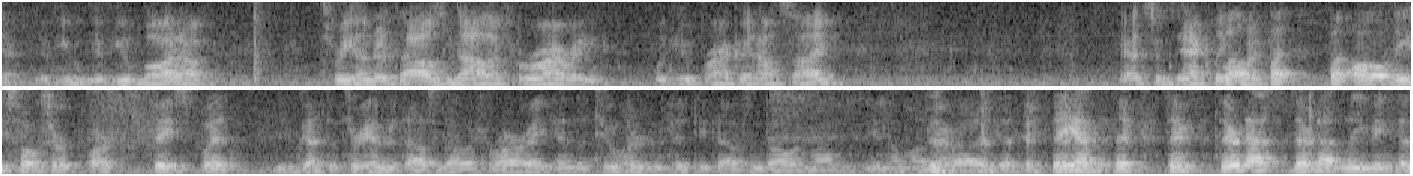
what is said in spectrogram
Yeah, if you, if you bought a three hundred thousand dollar Ferrari, would you park it outside? That's exactly well, what, but, but although these folks are, are faced with, you've got the three hundred thousand dollar Ferrari and the two hundred and fifty thousand dollar Mas, you know, Maserati. They have, they're, they're, they're not, they're not leaving the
